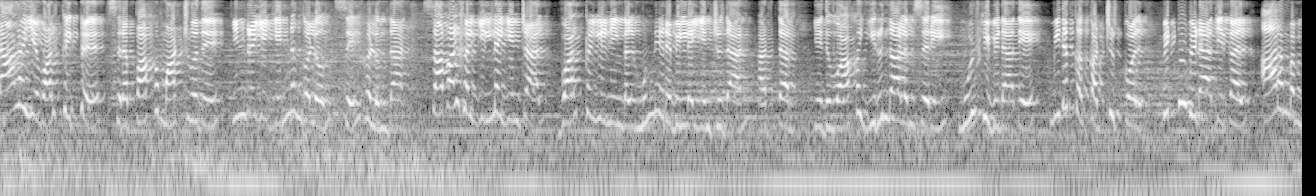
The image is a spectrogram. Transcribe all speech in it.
நாளைய வாழ்க்கைக்கு சிறப்பாக மாற்றுவது இன்றைய எண்ணங்களும் செயல்களும் தான். சவால்கள் இல்லை என்றால் வாழ்க்கையில் நீங்கள் முன்னேறவில்லை என்றுதான் அர்த்தம். எதுவாக இருந்தாலும் சரி மூழ்கி விடாதே மிதக்க கற்றுக்கொள் விட்டு விடாதீர்கள். ஆரம்பம்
